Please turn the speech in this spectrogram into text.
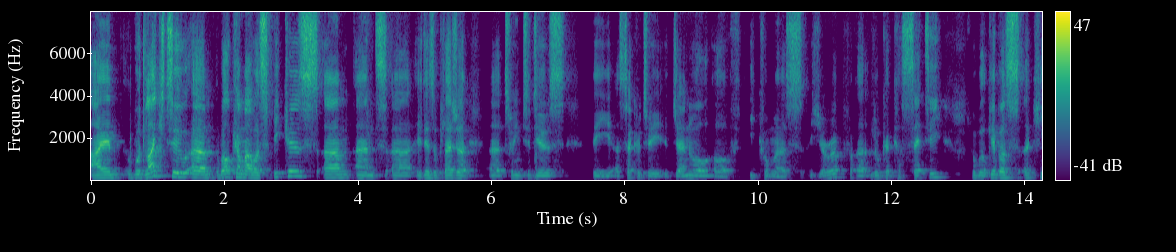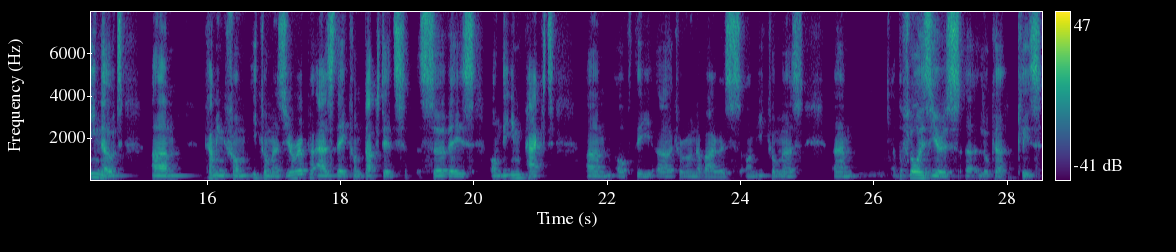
I would like to um, welcome our speakers um, and uh, it is a pleasure uh, to introduce the uh, Secretary General of e-commerce Europe, uh, Luca Cassetti, who will give us a keynote um, coming from e-commerce Europe as they conducted surveys on the impact um, of the uh, coronavirus on e-commerce. Um, the floor is yours, uh, Luca. Please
